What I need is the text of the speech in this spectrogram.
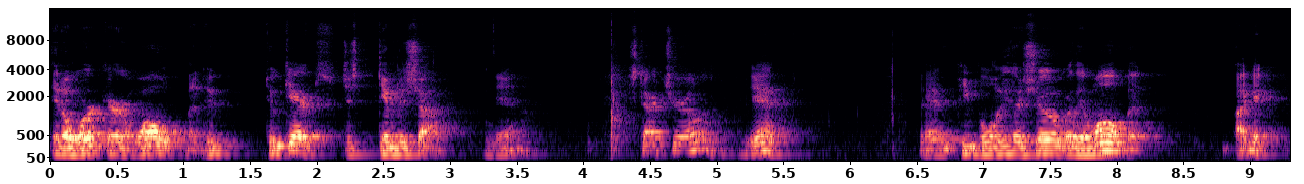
It'll work or it won't, but who, who cares? Just give it a shot. Yeah. Start your own. Yeah. And people will either show up or they won't, but I get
